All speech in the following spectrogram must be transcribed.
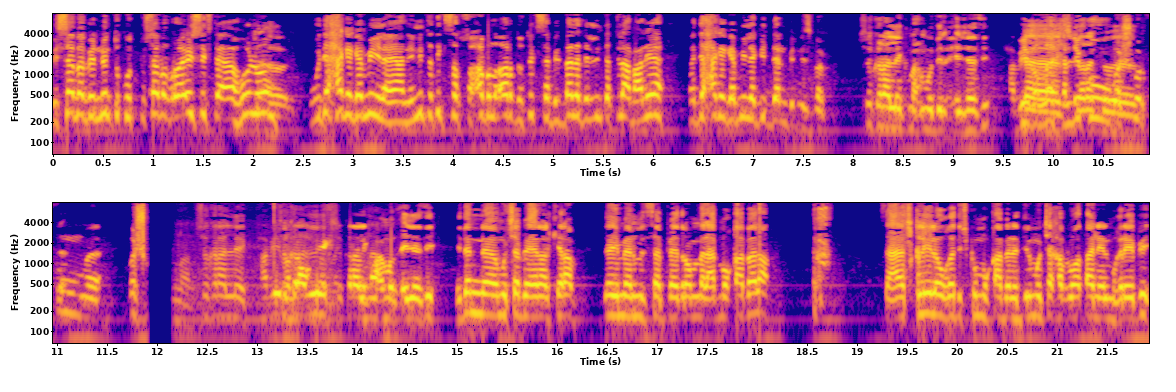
بسبب إن أنتوا كنتوا سبب رئيسي في تأهلهم. ودي حاجة جميلة يعني إن أنت تكسب صحاب الأرض وتكسب البلد اللي أنت بتلعب عليها فدي حاجة جميلة جدا بالنسبة لكم. شكرا لك محمود الحجازي. حبيبي الله يخليكم شكرا- وبشكركم بشكر شكرا لك. حبيبي شكرا لك. شكرا لك محمود الحجازي. اذا متابعينا الكرام دائما من سان بيدرو ملعب مقابلة. ساعات قليلة وغادي تكون مقابلة ديال المنتخب الوطني المغربي.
